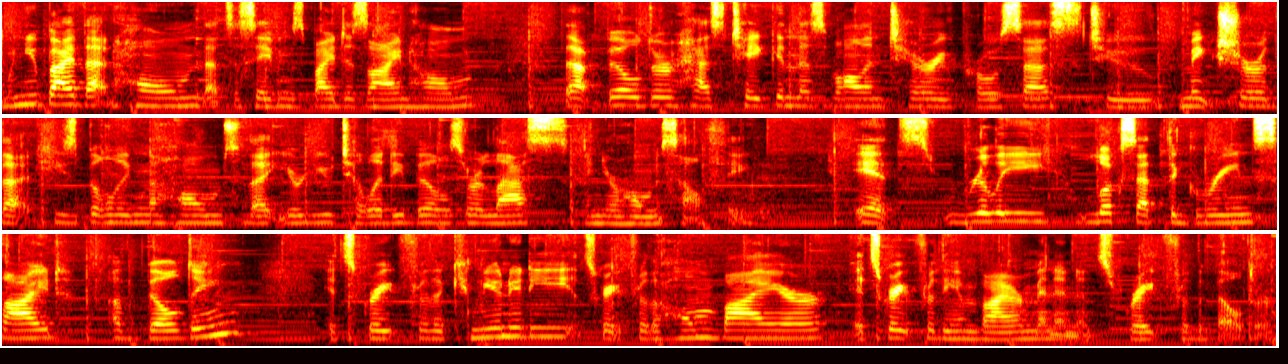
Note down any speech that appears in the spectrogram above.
When you buy that home, that's a Savings by Design home, that builder has taken this voluntary process to make sure that he's building the home so that your utility bills are less and your home is healthy. It really looks at the green side of building. It's great for the community, it's great for the home buyer, it's great for the environment, and it's great for the builder.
